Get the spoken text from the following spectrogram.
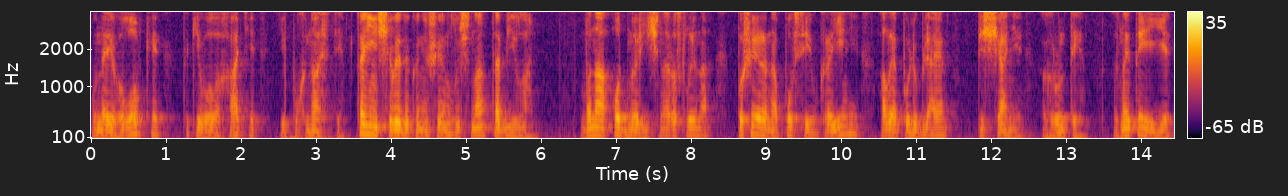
у неї головки такі волохаті і пухнасті. Та інші види конюшин лучна та біла. Вона однорічна рослина, поширена по всій Україні, але полюбляє піщані ґрунти. Знайти її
